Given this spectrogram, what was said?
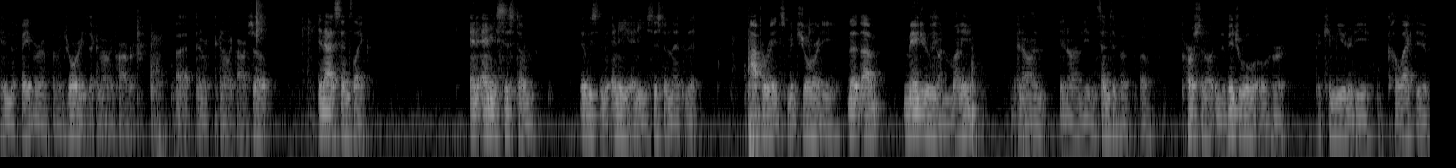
in the favor of the majority's economic power, uh, economic power. So, in that sense, like in any system, at least in any any system that that operates majority that um, majorly on money and on and on the incentive of, of personal individual over the community collective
